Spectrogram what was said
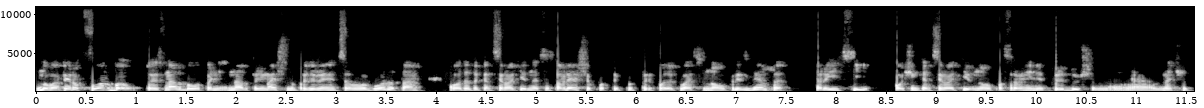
ну, во-первых, фон был, то есть надо было надо понимать, что на протяжении целого года там вот эта консервативная составляющая после прихода к власти нового президента Раиси, очень консервативного по сравнению с предыдущими, э, значит,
